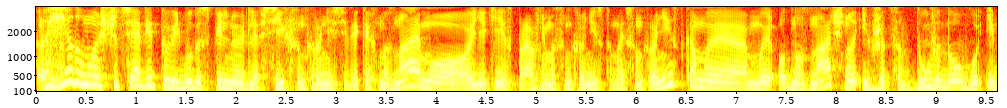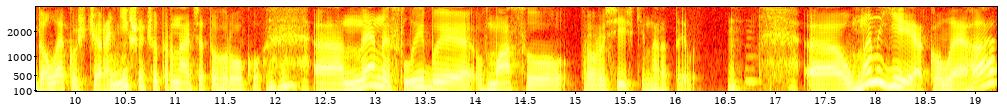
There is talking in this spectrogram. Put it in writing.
Я думаю, що ця відповідь буде спільною для всіх синхроністів, яких ми знаємо, які є справжніми синхроністами і синхроністками. Ми однозначно, і вже це дуже довго, і далеко ще раніше 2014 року, е, не несли би в масу проросійські наративи. Е, У мене є колега,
